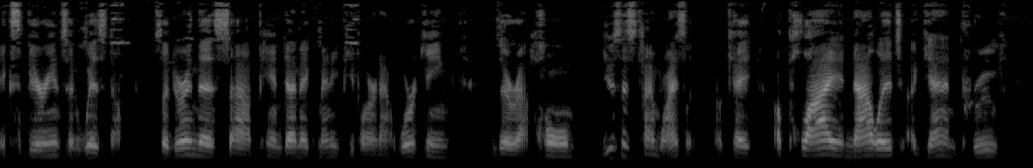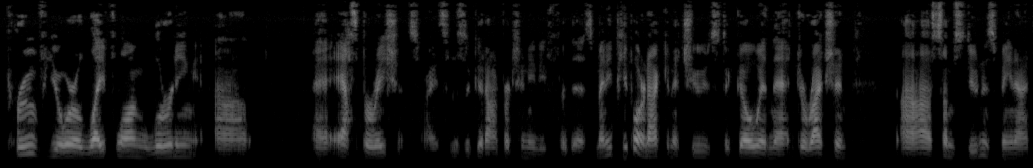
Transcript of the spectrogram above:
experience and wisdom. So during this uh, pandemic, many people are not working, they're at home. Use this time wisely, okay? Apply knowledge again, prove prove your lifelong learning uh, aspirations, right? So this is a good opportunity for this. Many people are not going to choose to go in that direction. Uh, some students may not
